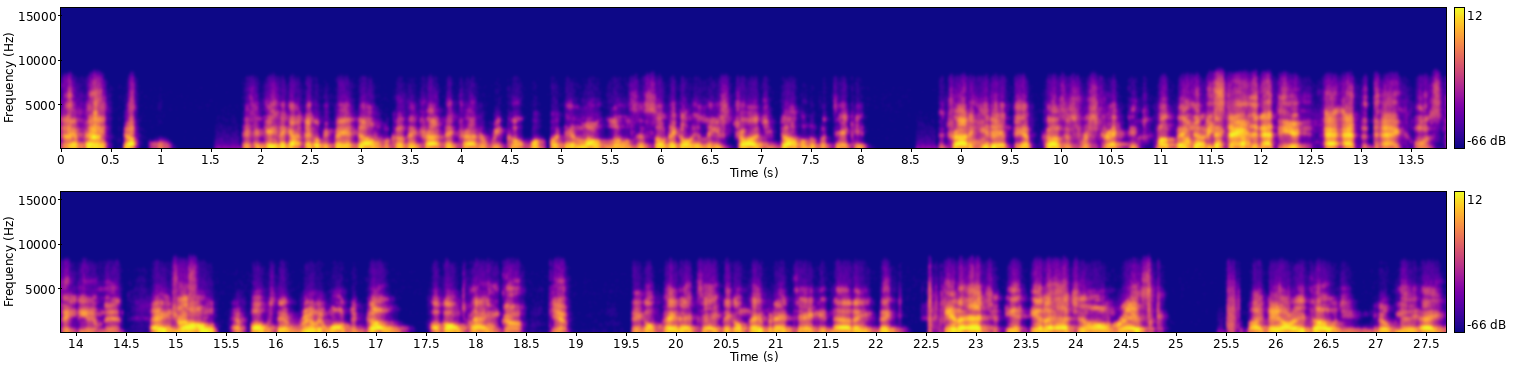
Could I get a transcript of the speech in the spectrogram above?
they're paying double. They, get- they got they're gonna be paying double because they try they're trying to recoup what, what they're lo- losing. So they're gonna at least charge you double of a ticket to try to Oh, get then- in there because it's restricted. But they, I'm gonna they- be standing at the at, at the daggone stadium. Then they trust know and folks that really want to go are gonna pay. gonna go. Yep. They're gonna pay that ticket. They're gonna pay for that ticket. Now they they enter at your, enter at your own risk. Like they already told you, you know, you, hey,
